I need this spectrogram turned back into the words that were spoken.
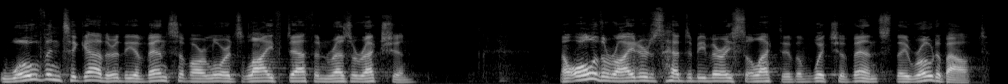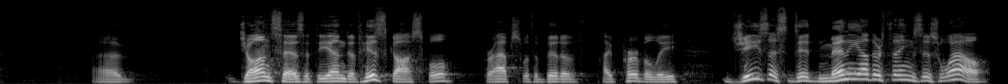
woven together the events of our Lord's life, death, and resurrection. Now, all of the writers had to be very selective of which events they wrote about. Uh, John says at the end of his gospel, perhaps with a bit of hyperbole, Jesus did many other things as well.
